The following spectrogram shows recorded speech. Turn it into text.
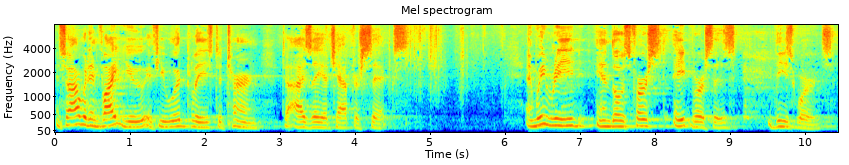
And so I would invite you, if you would please, to turn to Isaiah chapter 6. And we read in those first eight verses these words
